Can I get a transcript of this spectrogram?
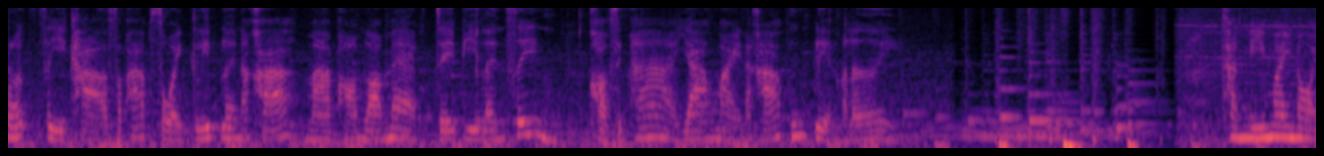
รถสีขาวสภาพสวยกลิปเลยนะคะ มาพร้อมล้อแม็ก JP Racing ขอบ 15 ยางใหม่นะคะ เพิ่งเปลี่ยนมาเลย คันนี้ไม่น้อย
